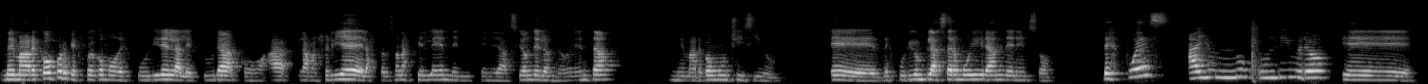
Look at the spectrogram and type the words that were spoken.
me marcó porque fue como descubrir en la lectura, como a la mayoría de las personas que leen de mi generación de los 90, me marcó muchísimo. Eh, descubrí un placer muy grande en eso. Después hay un, un libro que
